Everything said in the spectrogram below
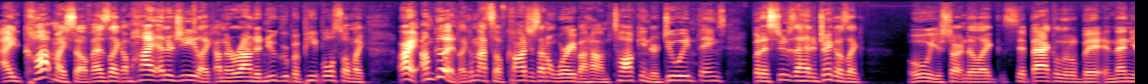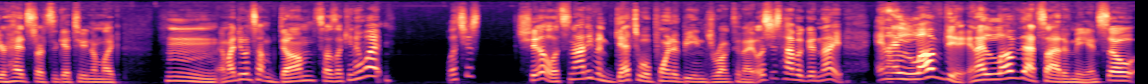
I caught myself as like I'm high energy, like I'm around a new group of people. So I'm like, all right, I'm good. Like I'm not self conscious. I don't worry about how I'm talking or doing things. But as soon as I had a drink, I was like, oh, you're starting to like sit back a little bit, and then your head starts to get to you, and I'm like, hmm, am I doing something dumb? So I was like, you know what? Let's just chill. Let's not even get to a point of being drunk tonight. Let's just have a good night. And I loved it. And I love that side of me. And so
